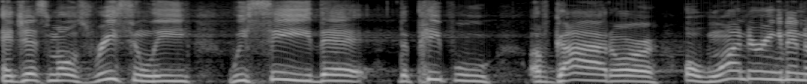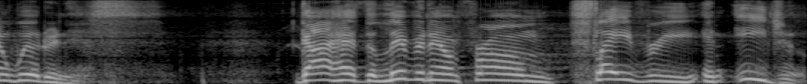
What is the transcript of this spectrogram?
And just most recently, we see that the people of God are, are wandering in the wilderness. God has delivered them from slavery in Egypt.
